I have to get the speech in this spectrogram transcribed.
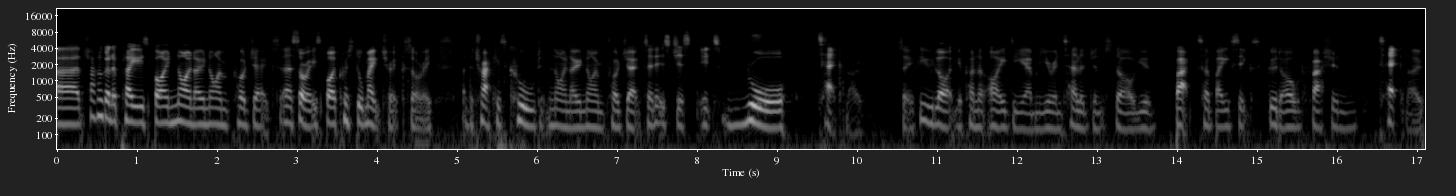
Uh, the track I'm going to play is by 909 Project. Uh, sorry, it's by Crystal Matrix. Sorry, uh, the track is called 909 Project, and it's just it's raw techno. So if you like your kind of IDM, your intelligent style, your back to basics, good old fashioned techno,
